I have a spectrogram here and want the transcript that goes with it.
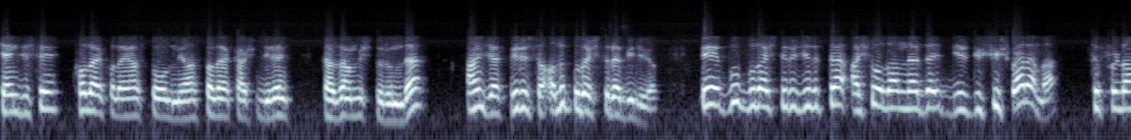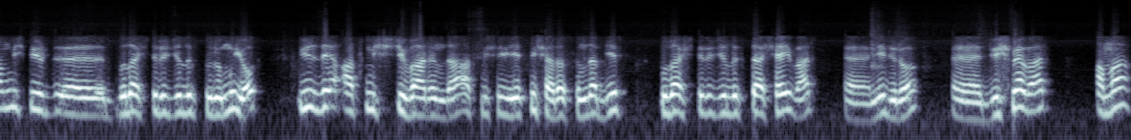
kendisi kolay kolay hasta olmuyor. Hastalığa karşı direnç kazanmış durumda. Ancak virüsü alıp bulaştırabiliyor. Ve bu bulaştırıcılıkta aşı olanlarda bir düşüş var ama sıfırlanmış bir e, bulaştırıcılık durumu yok. %60 civarında 60-70 arasında bir bulaştırıcılıkta şey var e, nedir o e, düşme var ama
